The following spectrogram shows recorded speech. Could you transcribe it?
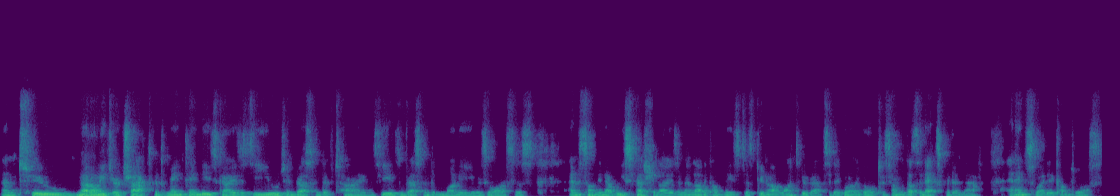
and to not only to attract but to maintain these guys is a huge investment of time, it's a huge investment of money, resources, and something that we specialize in. A lot of companies just do not want to do that, so they want to go to someone that's an expert in that, and hence why they come to us.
